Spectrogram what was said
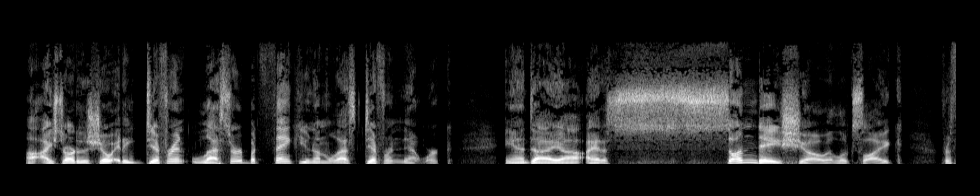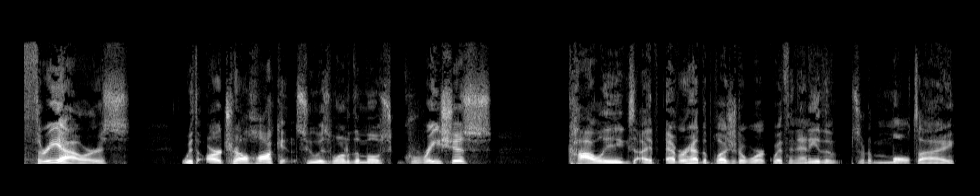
uh, I started a show at a different, lesser, but thank you nonetheless, different network. And I uh, I had a Sunday show. It looks like for three hours with Artrell Hawkins, who is one of the most gracious colleagues I've ever had the pleasure to work with in any of the sort of multi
